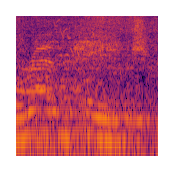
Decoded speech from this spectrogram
Rampage.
